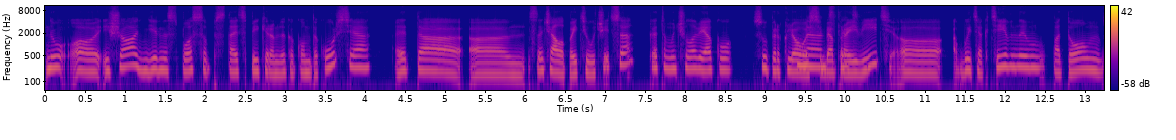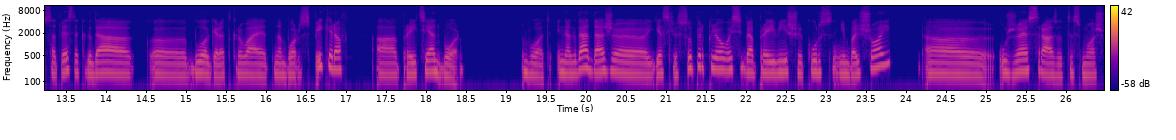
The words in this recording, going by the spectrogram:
Ну, э, а, еще один способ стать спикером на каком-то курсе это э, сначала пойти учиться к этому человеку, супер клево да, себя кстати. проявить, э, быть активным, потом, соответственно, когда э, блогер открывает набор спикеров, э, пройти отбор. Вот. Иногда даже если супер клево себя проявишь и курс небольшой, Uh, уже сразу ты сможешь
